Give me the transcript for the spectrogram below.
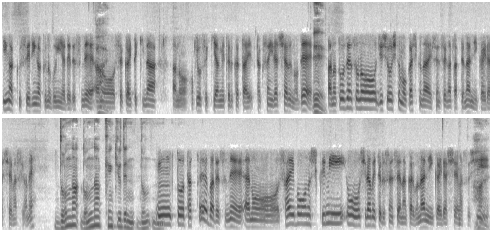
医学、生理学の分野でですね、あの、世界的なあの業績を上げてる方、たくさんいらっしゃるので、えー、あの当然、その受賞してもおかしくない先生方って何人かいらっしゃいますよね。どんな、どんな研究でどんうんと例えばですねあの、細胞の仕組みを調べてる先生なんかでも何人かいらっしゃいますし、はい、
